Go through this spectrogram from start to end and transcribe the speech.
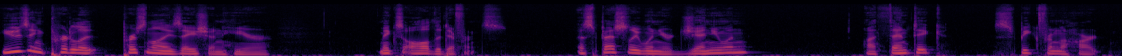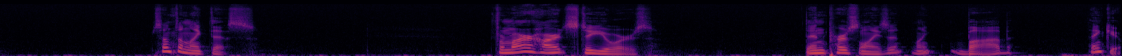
Using personalization here makes all the difference, especially when you're genuine, authentic, speak from the heart. Something like this From our hearts to yours. Then personalize it like Bob. Thank you.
